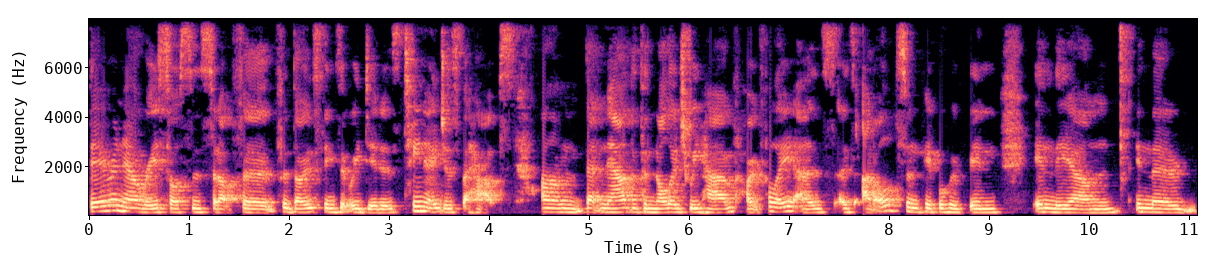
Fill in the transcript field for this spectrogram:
there are now resources set up for, for those things that we did as teenagers, perhaps. Um, that now that the knowledge we have, hopefully, as as adults and people who've been in the um, in the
